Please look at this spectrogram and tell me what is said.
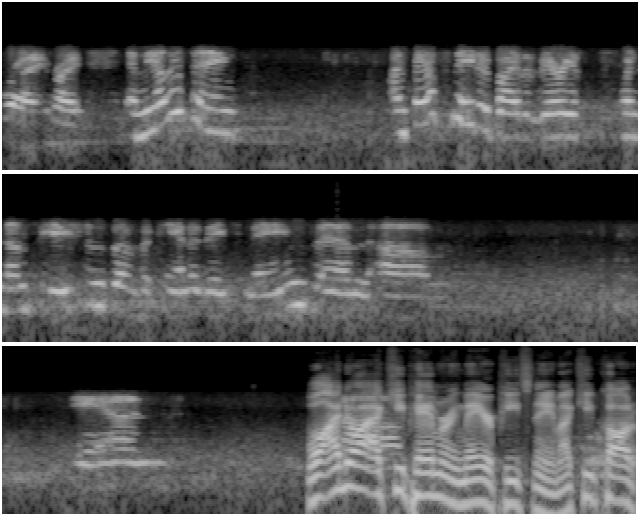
Right, right. And the other thing, I'm fascinated by the various pronunciations of the candidates' names, and um, and Well, I know I keep hammering Mayor Pete's name. I keep calling.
